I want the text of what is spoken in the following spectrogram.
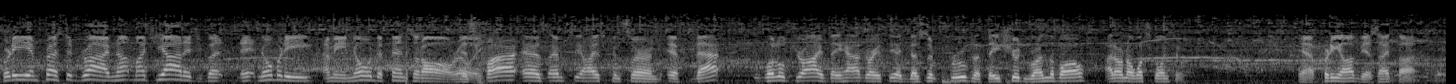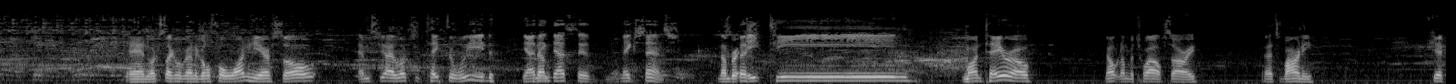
Pretty impressive drive, not much yardage, but eh, nobody, I mean, no defense at all, really. As far as MCI is concerned, if that little drive they had right there doesn't prove that they should run the ball, I don't know what's going to. Yeah, pretty obvious, I thought. And looks like we're going to go for one here. So MCI looks to take the lead. Yeah, I Num- think that's the, makes sense. number Especially- 18, Montero. Nope, number 12, sorry. That's Barney. Kick,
